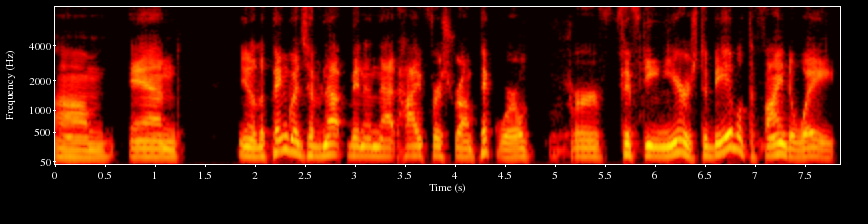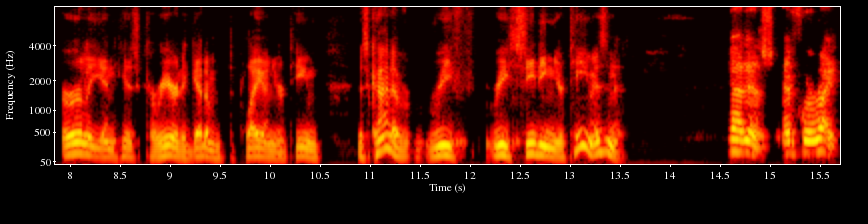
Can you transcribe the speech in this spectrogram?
um, and you know the Penguins have not been in that high first round pick world for 15 years. To be able to find a way early in his career to get him to play on your team is kind of re- reseeding your team, isn't it? Yeah, it is. If we're right,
